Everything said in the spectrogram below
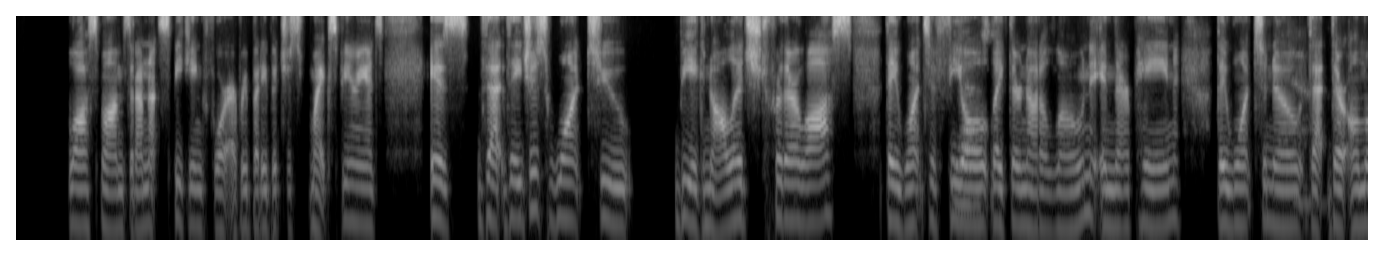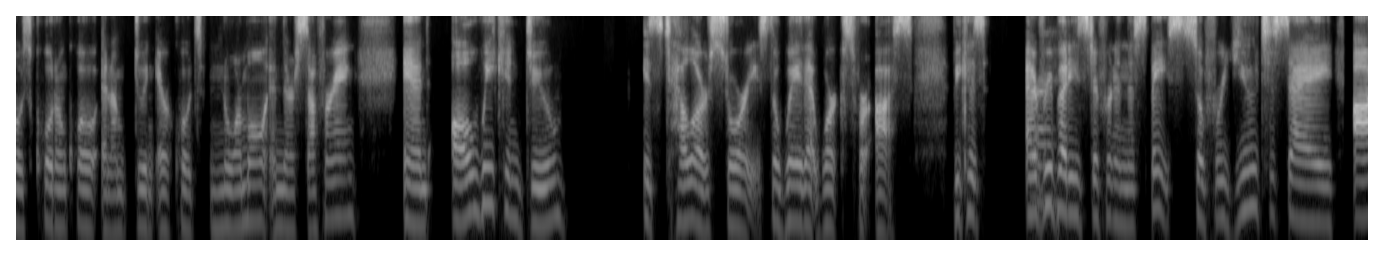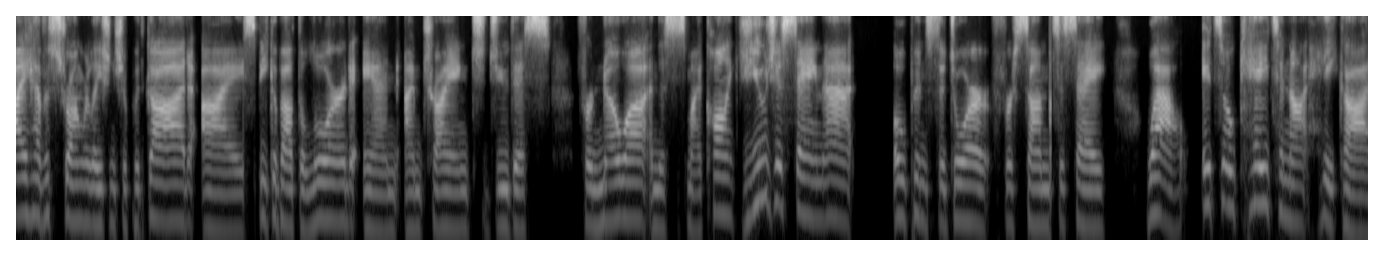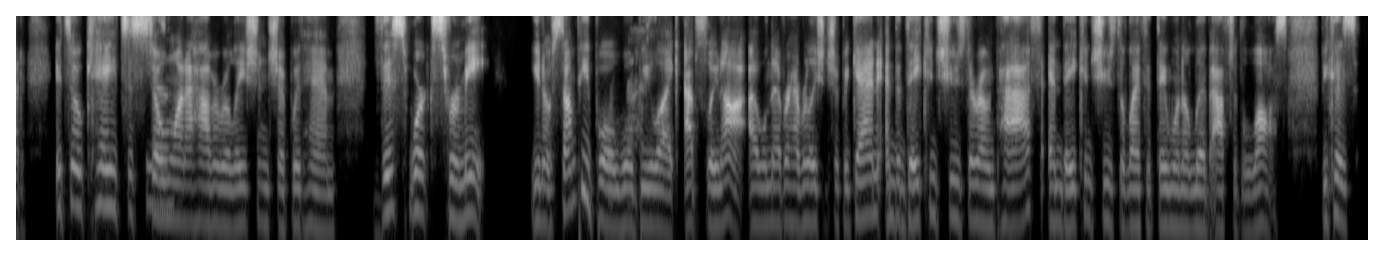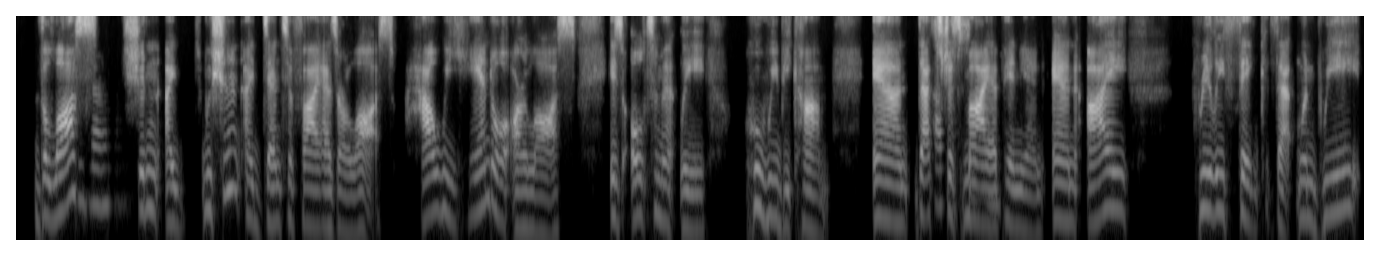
lost moms and i'm not speaking for everybody but just my experience is that they just want to be acknowledged for their loss. They want to feel yes. like they're not alone in their pain. They want to know yeah. that they're almost quote unquote, and I'm doing air quotes, normal in their suffering. And all we can do is tell our stories the way that works for us because everybody's right. different in this space. So for you to say, I have a strong relationship with God, I speak about the Lord, and I'm trying to do this for Noah, and this is my calling, you just saying that opens the door for some to say, wow, it's okay to not hate God. It's okay to still yeah. want to have a relationship with Him. This works for me. You know, some people will be like, absolutely not. I will never have a relationship again. And that they can choose their own path and they can choose the life that they want to live after the loss. Because the loss shouldn't I we shouldn't identify as our loss. How we handle our loss is ultimately who we become. And that's Absolutely. just my opinion. And I really think that when we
